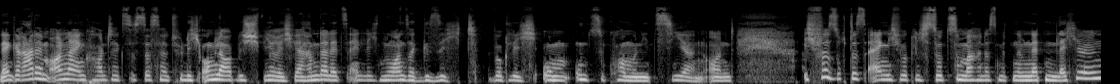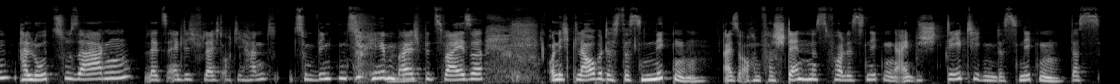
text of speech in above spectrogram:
Ja, gerade im Online-Kontext ist das natürlich unglaublich schwierig. Wir haben da letztendlich nur unser Gesicht wirklich, um, um zu kommunizieren. Und ich versuche das eigentlich wirklich so zu machen, das mit einem netten Lächeln Hallo zu sagen, letztendlich vielleicht auch die Hand zum Winken zu heben beispielsweise. Und ich glaube, dass das Nicken, also auch ein verständnisvolles Nicken, ein bestätigendes Nicken, dass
